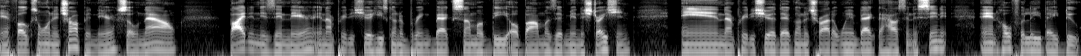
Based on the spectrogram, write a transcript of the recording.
and folks wanting Trump in there, so now Biden is in there, and I'm pretty sure he's going to bring back some of the Obama's administration. And I'm pretty sure they're going to try to win back the House and the Senate, and hopefully they do.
